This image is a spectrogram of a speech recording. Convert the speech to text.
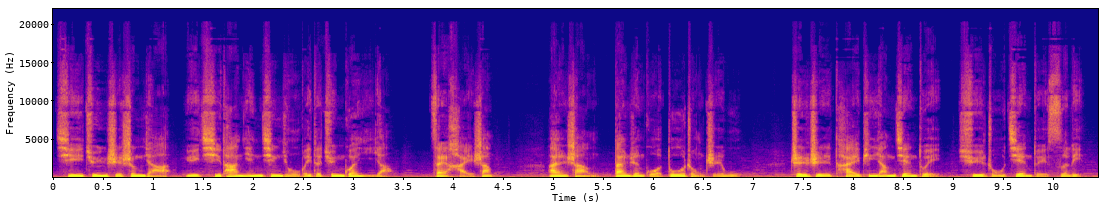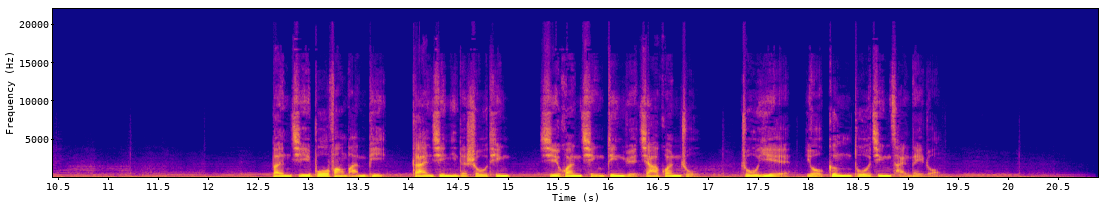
其军事生涯与其他年轻有为的军官一样，在海上、岸上担任过多种职务，直至太平洋舰队驱逐舰队司令。本集播放完毕，感谢您的收听，喜欢请订阅加关注，主页有更多精彩内容。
